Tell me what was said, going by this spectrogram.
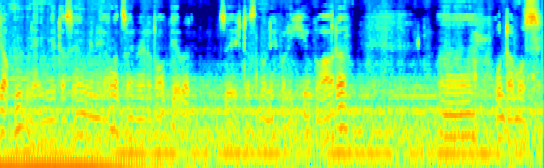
die da unten irgendwie, das irgendwie nicht angezeigt, wer da drauf geht, oder sehe ich das nur nicht, weil ich hier gerade äh, runter muss.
